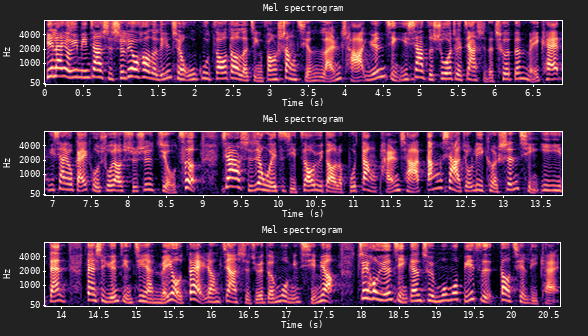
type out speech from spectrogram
宜兰有一名驾驶，十六号的凌晨无故遭到了警方上前拦查，远警一下子说这个驾驶的车灯没开，一下又改口说要实施酒测，驾驶认为自己遭遇到了不当盘查，当下就立刻申请异议单，但是远警竟然没有带，让驾驶觉得莫名其妙，最后远警干脆摸摸鼻子道歉离开。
